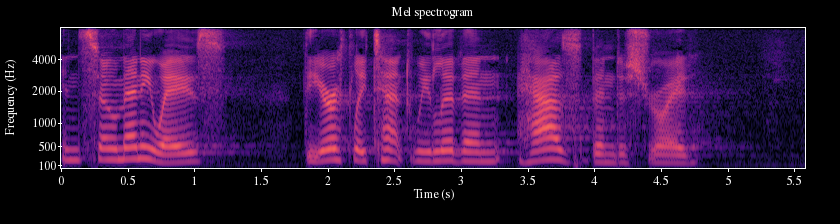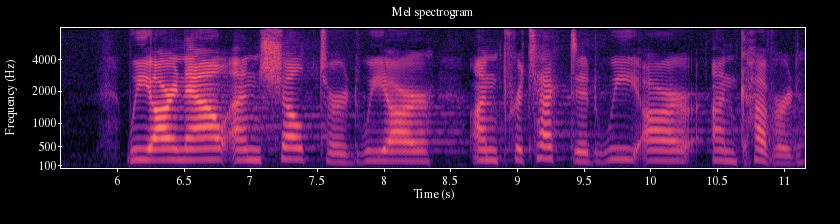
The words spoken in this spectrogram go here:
In so many ways, the earthly tent we live in has been destroyed. We are now unsheltered. We are unprotected. We are uncovered.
